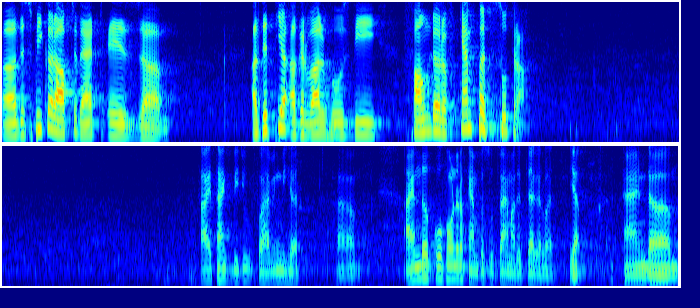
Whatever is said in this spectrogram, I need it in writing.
Uh, the speaker after that is um, Aditya Agarwal, who's the founder of Campus Sutra. Hi, thanks Bijou for having me here. Uh, I am the co-founder of Campus Sutra. I'm Aditya Agarwal. Yeah. And um,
